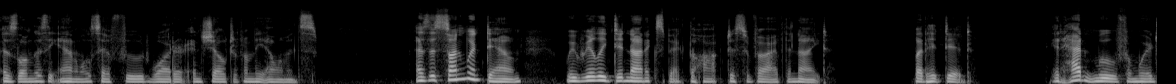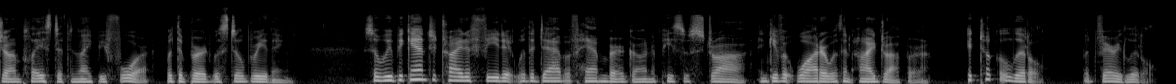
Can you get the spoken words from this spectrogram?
as long as the animals have food, water, and shelter from the elements. As the sun went down, we really did not expect the hawk to survive the night. But it did. It hadn't moved from where John placed it the night before, but the bird was still breathing. So we began to try to feed it with a dab of hamburger on a piece of straw and give it water with an eyedropper. It took a little, but very little.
